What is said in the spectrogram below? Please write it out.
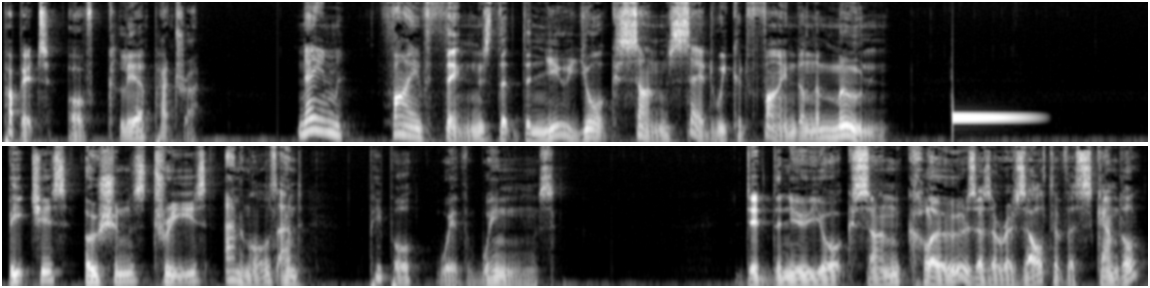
puppet of Cleopatra. Name five things that the New York Sun said we could find on the moon beaches, oceans, trees, animals, and people with wings. Did the New York Sun close as a result of the scandal?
